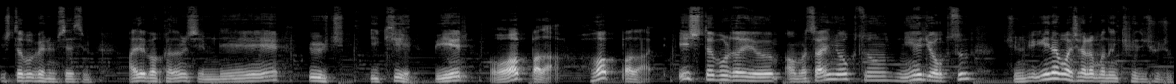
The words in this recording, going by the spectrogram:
işte bu benim sesim. Hadi bakalım şimdi. 3, 2, 1, hoppala, hoppala. İşte buradayım ama sen yoksun. Niye yoksun? Çünkü yine başaramadın kedi çocuk.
